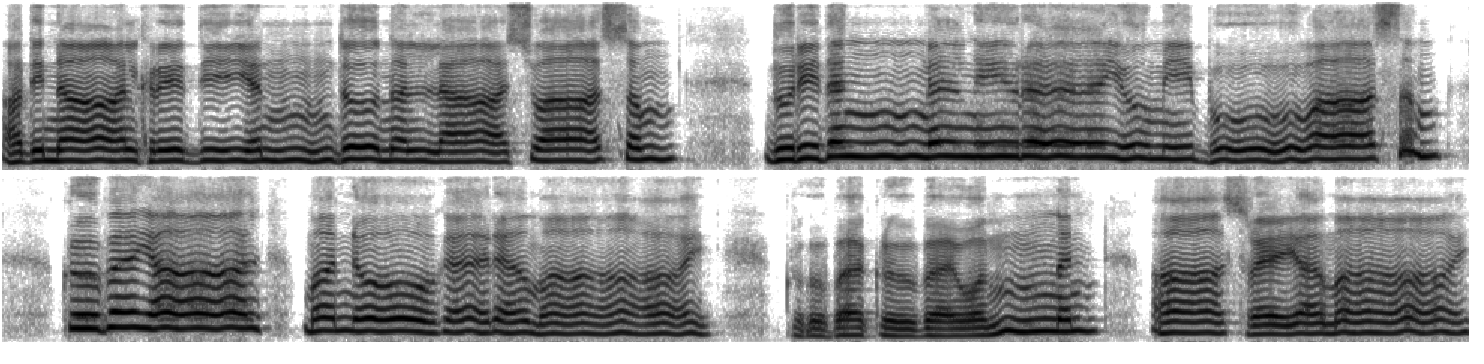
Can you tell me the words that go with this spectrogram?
അതിനാൽ ഹൃദിയന്തു നല്ല ആശ്വാസം ദുരിതങ്ങൾ നിറയുമി ഭൂവാസം കൃപയാൽ മനോഹരമായി കൃപ കൃപ ഒന്നൻ ആശ്രയമായി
